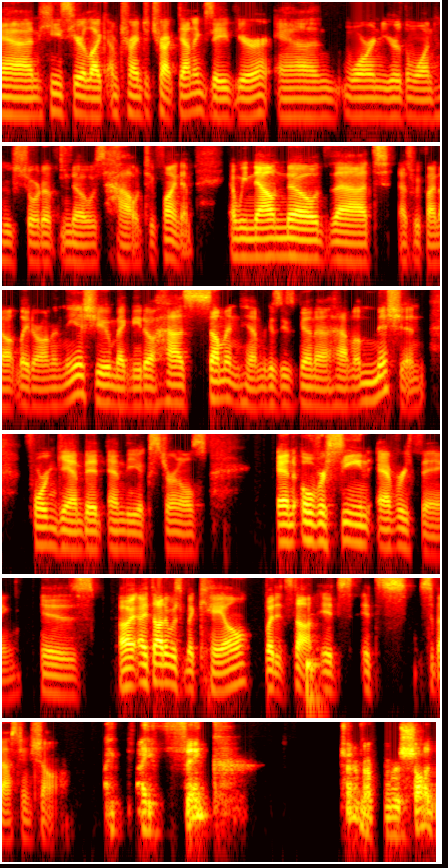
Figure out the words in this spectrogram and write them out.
and he's here like I'm trying to track down Xavier and Warren, you're the one who sort of knows how to find him. And we now know that as we find out later on in the issue, Magneto has summoned him because he's gonna have a mission for Gambit and the externals. And overseeing everything is I, I thought it was Mikhail, but it's not. It's it's Sebastian Shaw. I I think I'm trying to remember Shaw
